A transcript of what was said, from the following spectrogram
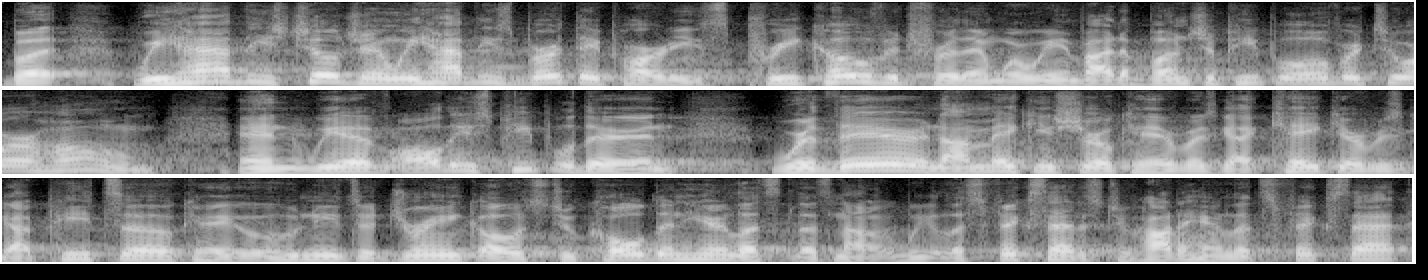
But we have these children, we have these birthday parties pre COVID for them where we invite a bunch of people over to our home. And we have all these people there, and we're there, and I'm making sure, okay, everybody's got cake, everybody's got pizza. Okay, who needs a drink? Oh, it's too cold in here. Let's, let's, not, we, let's fix that. It's too hot in here. Let's fix that.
